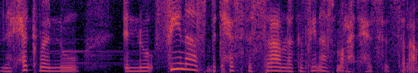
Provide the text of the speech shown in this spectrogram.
من الحكمة إنه إنه في ناس بتحس في السلام لكن في ناس ما راح تحس في السلام.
